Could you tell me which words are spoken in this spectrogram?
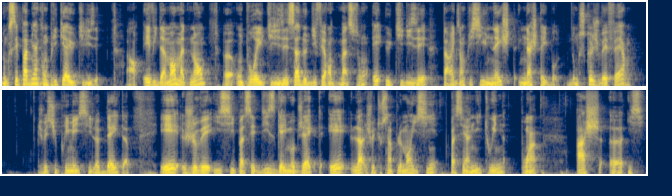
Donc c'est pas bien compliqué à utiliser. Alors évidemment, maintenant, euh, on pourrait utiliser ça de différentes façons et utiliser, par exemple, ici une hash, table. Donc ce que je vais faire, je vais supprimer ici l'update et je vais ici passer this game object et là, je vais tout simplement ici passer un etwin.h euh, ici.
